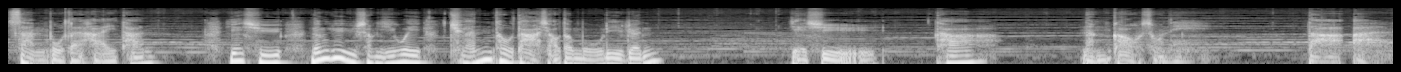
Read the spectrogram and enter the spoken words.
散步在海滩，也许能遇上一位拳头大小的牡蛎人。也许他能告诉你答案。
